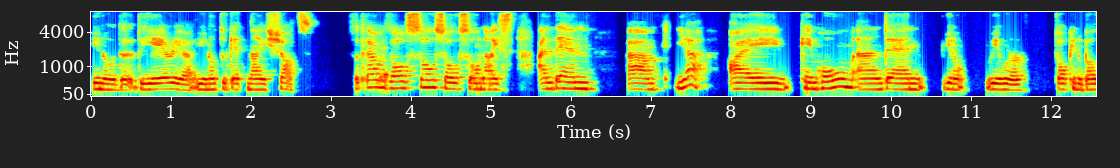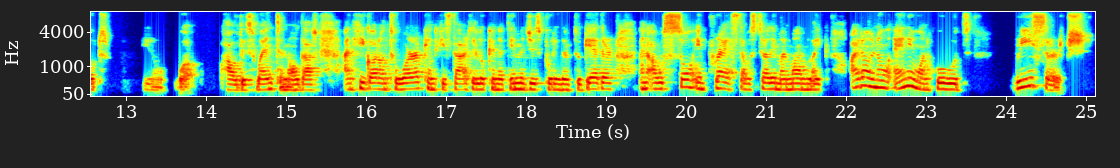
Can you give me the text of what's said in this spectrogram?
you know, the the area, you know, to get nice shots. So that yeah. was all so, so, so nice. And then, um, yeah, I came home and then, you know, we were talking about, you know, what, how this went and all that. And he got onto work and he started looking at images, putting them together. And I was so impressed. I was telling my mom, like, I don't know anyone who would research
